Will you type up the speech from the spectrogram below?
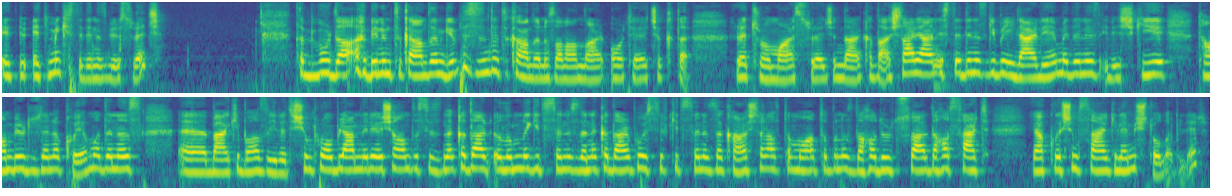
et, etmek istediğiniz bir süreç. Tabi burada benim tıkandığım gibi sizin de tıkandığınız alanlar ortaya çıktı. Retro Mars sürecinde arkadaşlar. Yani istediğiniz gibi ilerleyemediniz. ilişkiyi tam bir düzene koyamadınız. Ee, belki bazı iletişim problemleri yaşandı. Siz ne kadar ılımlı gitseniz de ne kadar pozitif gitseniz de karşı tarafta muhatabınız daha dürtüsel, daha sert yaklaşım sergilemiş de olabilir.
